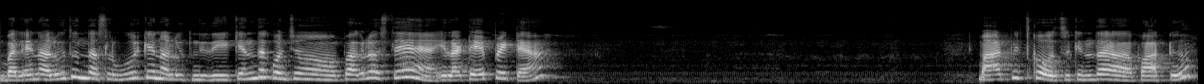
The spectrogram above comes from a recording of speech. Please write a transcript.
భలే నలుగుతుంది అసలు ఊరికే నలుగుతుంది ఇది. కింద కొంచెం పగులు వస్తే ఇలా టేప్ పెట్టా. మార్పించుకోవచ్చు కింద పార్టు.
